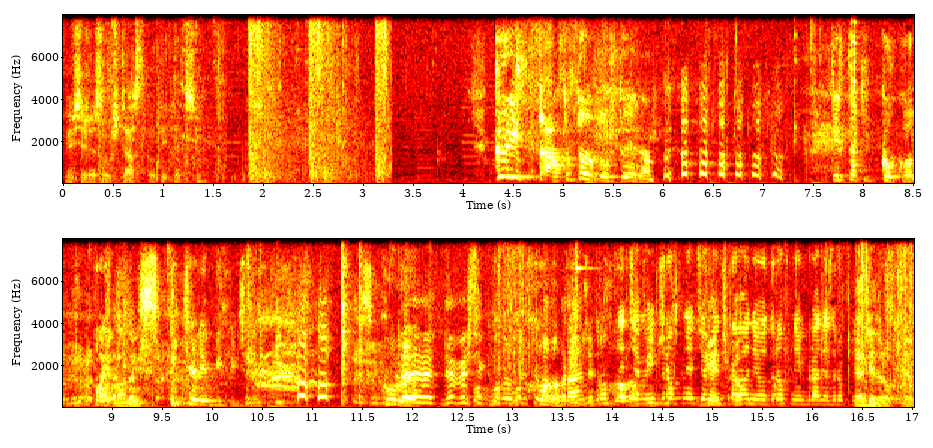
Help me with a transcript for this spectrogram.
Ešte, že som šťastko, ty kokso. Krista, to to to strieda. Ty si taký kokot, pojebaný, spičený, vypičený. Ne- Nevieš si kurva, že bráň? piče. Dropnete mi, dropnete mi, bráne, odropni, bráne, dropni. Ja ti dropnem.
